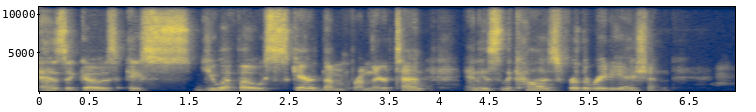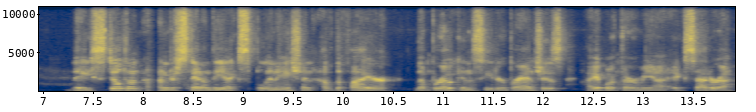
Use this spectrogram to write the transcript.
As it goes, a UFO scared them from their tent and is the cause for the radiation. They still don't understand the explanation of the fire, the broken cedar branches, hypothermia, etc.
